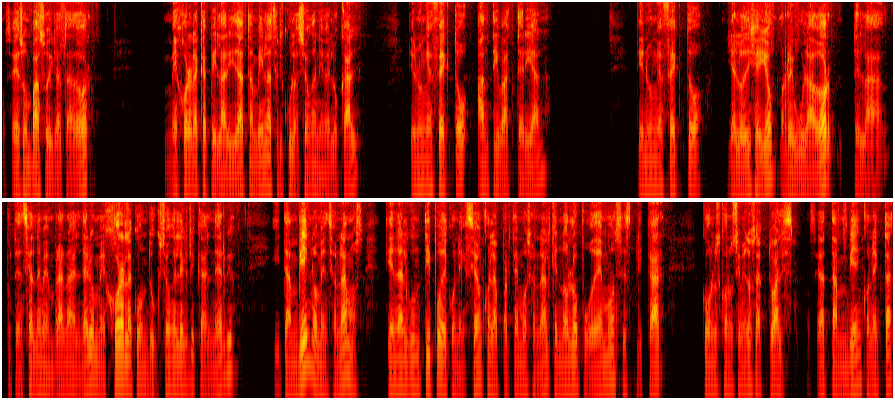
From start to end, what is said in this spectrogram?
o sea, es un vasodilatador, mejora la capilaridad también, la circulación a nivel local, tiene un efecto antibacteriano, tiene un efecto, ya lo dije yo, regulador de la potencial de membrana del nervio, mejora la conducción eléctrica del nervio y también lo mencionamos, tiene algún tipo de conexión con la parte emocional que no lo podemos explicar con los conocimientos actuales. O sea, también conecta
